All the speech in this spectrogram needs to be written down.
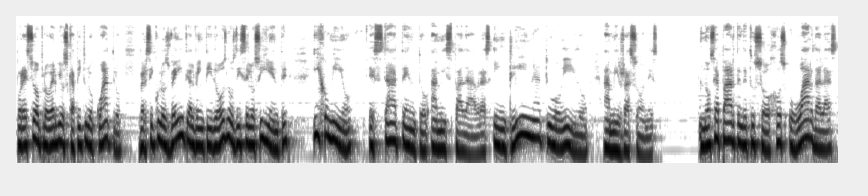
Por eso Proverbios capítulo 4, versículos 20 al 22 nos dice lo siguiente, Hijo mío, Está atento a mis palabras, inclina tu oído a mis razones. No se aparten de tus ojos, guárdalas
